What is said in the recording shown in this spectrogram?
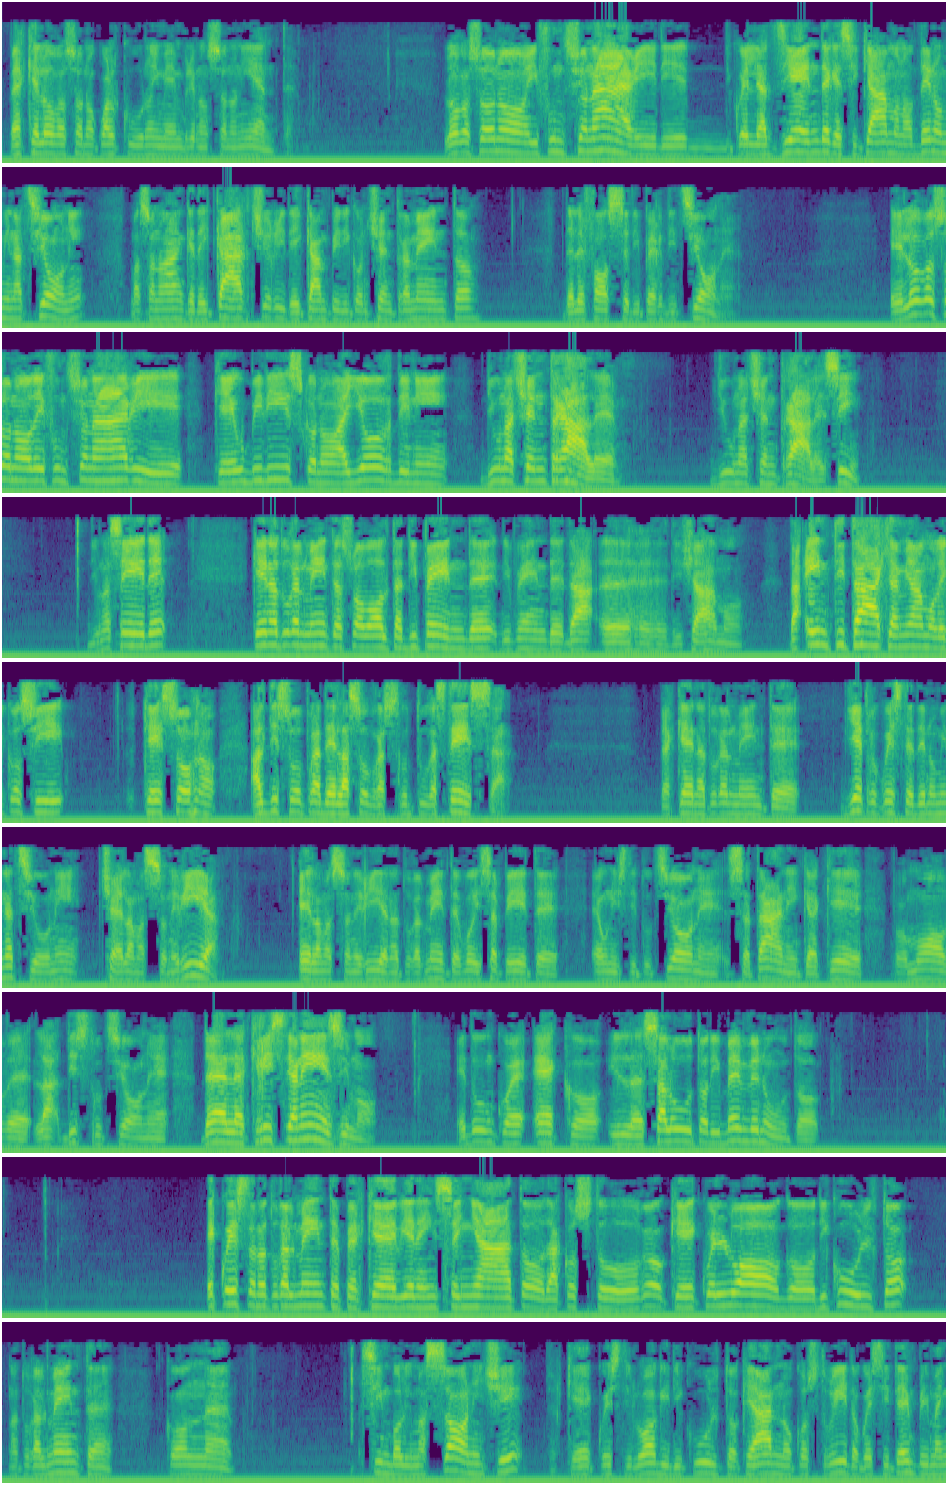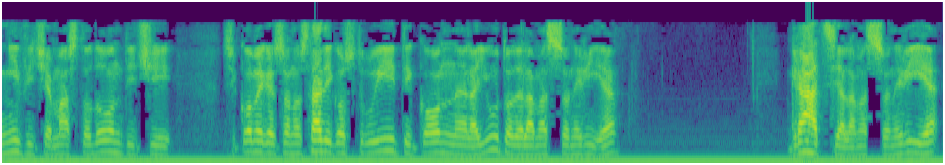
perché loro sono qualcuno, i membri non sono niente. Loro sono i funzionari di, di quelle aziende che si chiamano denominazioni, ma sono anche dei carceri, dei campi di concentramento, delle fosse di perdizione. E loro sono dei funzionari che ubbidiscono agli ordini di una centrale, di una centrale, sì, di una sede che naturalmente a sua volta dipende, dipende da, eh, diciamo, da entità, chiamiamole così, che sono al di sopra della sovrastruttura stessa, perché naturalmente dietro queste denominazioni c'è la massoneria, e la massoneria naturalmente, voi sapete, è un'istituzione satanica che promuove la distruzione del cristianesimo. E dunque ecco il saluto di benvenuto. E questo naturalmente perché viene insegnato da costoro che quel luogo di culto, naturalmente con simboli massonici, perché questi luoghi di culto che hanno costruito, questi templi magnifici e mastodontici, siccome che sono stati costruiti con l'aiuto della massoneria, grazie alla massoneria,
